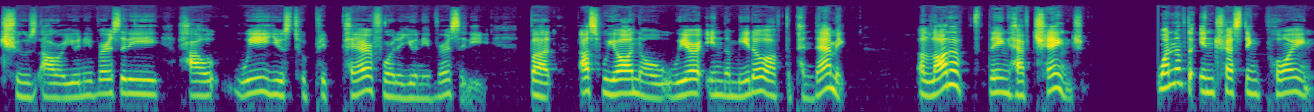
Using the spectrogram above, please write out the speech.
choose our university, how we used to prepare for the university. But as we all know, we are in the middle of the pandemic. A lot of things have changed. One of the interesting point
